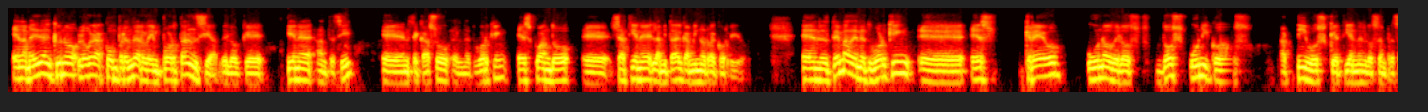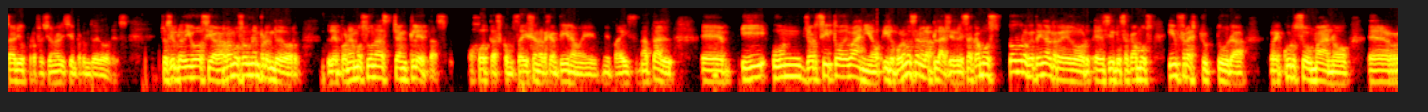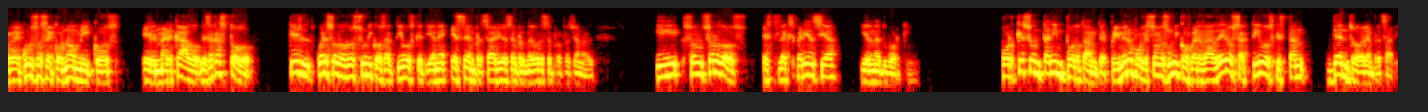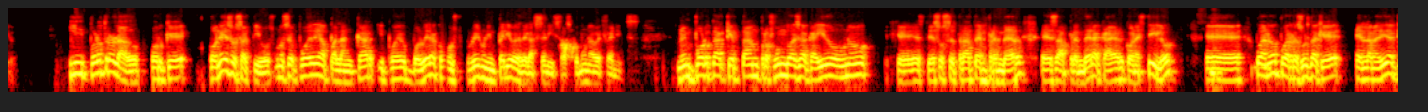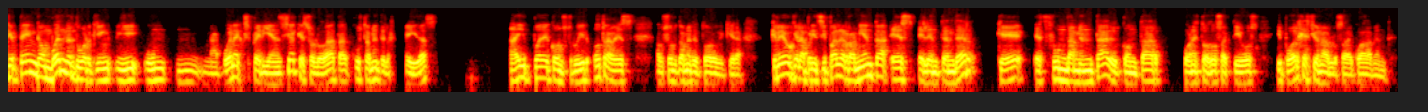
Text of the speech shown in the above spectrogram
en la medida en que uno logra comprender la importancia de lo que tiene ante sí, en este caso el networking, es cuando eh, ya tiene la mitad del camino recorrido. En el tema de networking eh, es, creo, uno de los dos únicos activos que tienen los empresarios profesionales y emprendedores. Yo siempre digo, si agarramos a un emprendedor, le ponemos unas chancletas, ojotas, como se dice en Argentina, mi, país natal, eh, y un yorcito de baño, y lo ponemos en la playa, y le sacamos todo lo que tenga alrededor, es decir, le sacamos infraestructura, recurso humano, eh, recursos económicos, el mercado, le sacas todo. ¿Qué es, ¿Cuáles son los dos únicos activos que tiene ese empresario, ese emprendedor, ese profesional? Y son solo dos, es la experiencia y el networking. ¿Por qué son tan importantes? Primero porque son los únicos verdaderos activos que están dentro del empresario. Y por otro lado, porque con esos activos uno se puede apalancar y puede volver a construir un imperio desde las cenizas, como una ave fénix. No importa qué tan profundo haya caído uno, que de eso se trata de emprender, es aprender a caer con estilo. Eh, bueno, pues resulta que en la medida que tenga un buen networking y una buena experiencia, que solo da justamente las caídas, ahí puede construir otra vez absolutamente todo lo que quiera. Creo que la principal herramienta es el entender que es fundamental contar con estos dos activos y poder gestionarlos adecuadamente.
